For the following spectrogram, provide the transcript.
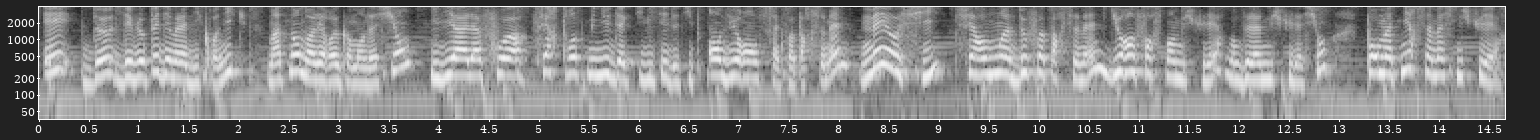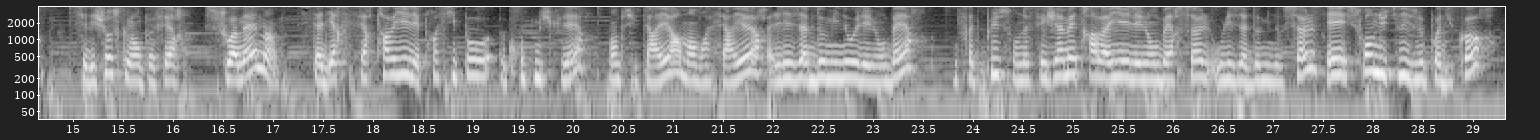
et de développer des maladies chroniques. Maintenant, dans les recommandations, il y a à la fois faire 30 minutes d'activité de type endurance 5 fois par semaine, mais aussi faire au moins deux fois par semaine du renforcement musculaire, donc de la musculation, pour maintenir sa masse musculaire. C'est des choses que l'on peut faire soi-même, c'est-à-dire faire travailler les principaux groupes musculaires, membres supérieurs, membres inférieurs, les abdominaux et les lombaires, une fois de plus, on ne fait jamais travailler les lombaires seuls ou les abdominaux seuls. Et soit on utilise le poids du corps,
